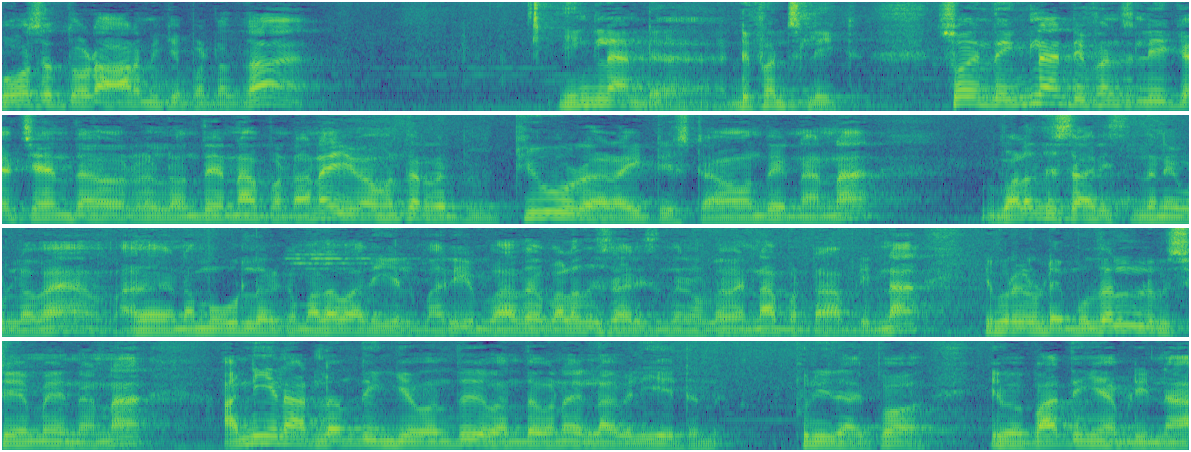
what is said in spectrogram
கோஷத்தோடு ஆரம்பிக்கப்பட்டது தான் இங்கிலாந்து டிஃபென்ஸ் லீக் ஸோ இந்த இங்கிலாந்து டிஃபென்ஸ் லீக்கை சேர்ந்தவர்கள் வந்து என்ன பண்ணான்னா இவன் வந்து பியூர் ரைட்டிஸ்ட் அவன் வந்து என்னென்னா வலதுசாரி சிந்தனை உள்ளவன். அதை நம்ம ஊரில் இருக்க மதவாதிகள் மாதிரி வத வலதுசாரி சிந்தனை உள்ளவன் என்ன பண்ணுறான் அப்படின்னா இவர்களுடைய முதல் விஷயமே என்னென்னா அந்நிய நாட்டிலேருந்து இங்கே வந்து வந்தவனை எல்லாம் வெளியேற்றுன்னு புரியுதா இப்போது இப்போ பார்த்தீங்க அப்படின்னா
